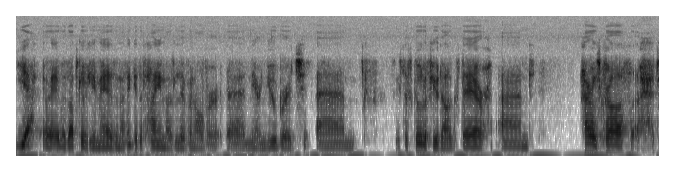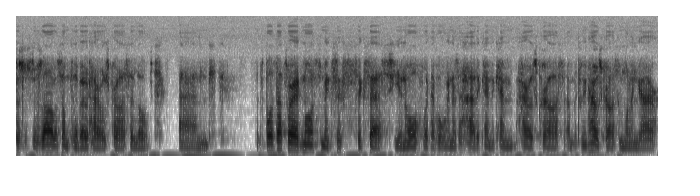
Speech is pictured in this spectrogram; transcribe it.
Yeah, it was absolutely amazing. I think at the time I was living over uh, near Newbridge. Um, so I used to school a few dogs there, and Harold's Cross. Just there was always something about Harold's Cross I loved, and I suppose that's where I had most of my success. You know, whatever winners I had, it kind of came Harold's Cross, and between Harold's Cross and Mullingar.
